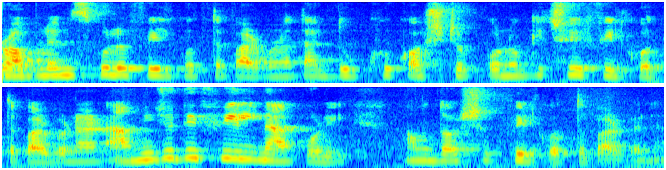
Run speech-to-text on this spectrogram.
প্রবলেমসগুলো ফিল করতে পারব না। তার দুঃখ কষ্ট কোনো কিছুই ফিল করতে পারব না। আর আমি যদি ফিল না করি আমার দর্শক ফিল করতে পারবে না।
